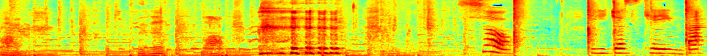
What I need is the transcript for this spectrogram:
Wow. Very good. Wow. So we just came back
